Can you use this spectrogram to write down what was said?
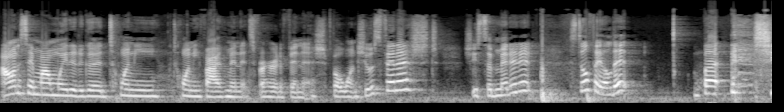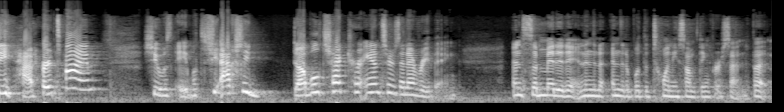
I want to say mom waited a good 20, 25 minutes for her to finish. But when she was finished, she submitted it, still failed it, but she had her time. She was able to, she actually double checked her answers and everything and submitted it and ended up with a 20 something percent. But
